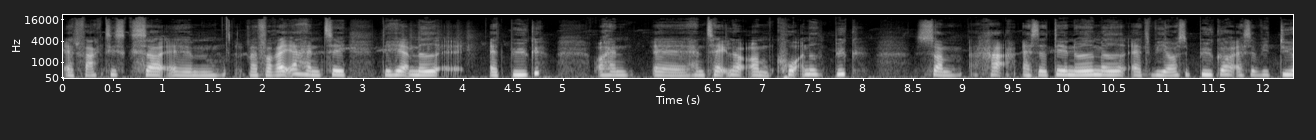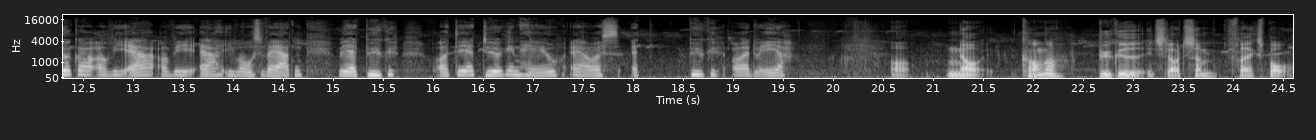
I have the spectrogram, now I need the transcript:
at faktisk så øh, refererer han til det her med, at bygge, og han, øh, han taler om kornet byg, som har, altså det er noget med, at vi også bygger, altså vi dyrker, og vi er, og vi er i vores verden ved at bygge. Og det at dyrke en have er også at bygge og at være. Og når konger byggede et slot som Frederiksborg,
